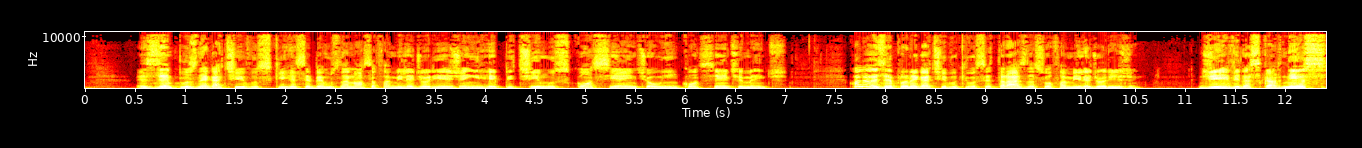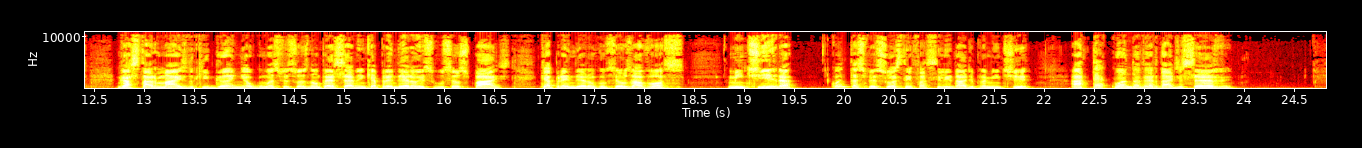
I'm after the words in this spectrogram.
Exemplos negativos que recebemos na nossa família de origem e repetimos consciente ou inconscientemente. Qual é o exemplo negativo que você traz da sua família de origem? Dívidas, carnês, gastar mais do que ganha. Algumas pessoas não percebem que aprenderam isso com seus pais, que aprenderam com seus avós. Mentira. Quantas pessoas têm facilidade para mentir? Até quando a verdade serve?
